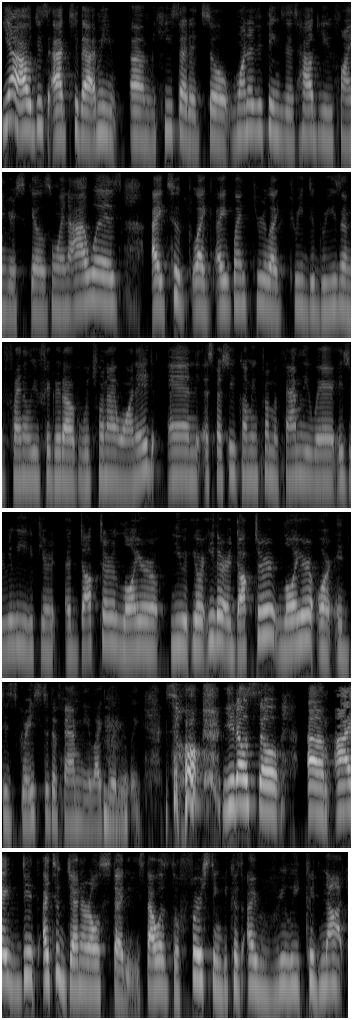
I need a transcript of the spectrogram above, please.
yeah i'll just add to that. I mean um, he said it. So one of the things is how do you find your skills? When i was i took like i went through like three degrees and finally figured out which one i wanted. And especially coming from a family where it's really if you're a doctor lawyer you, you're either a doctor lawyer or a disgrace to the family like literally. So you know so um, i did i took general studies. That was the first thing because i really could not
